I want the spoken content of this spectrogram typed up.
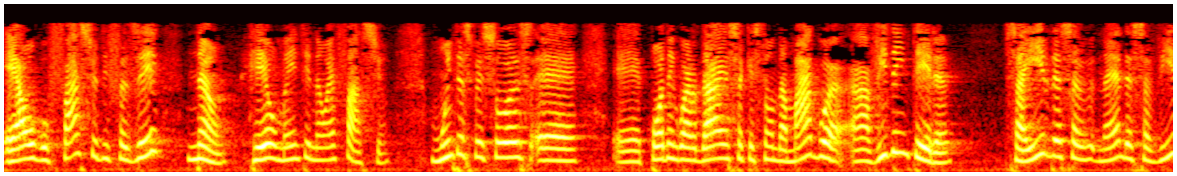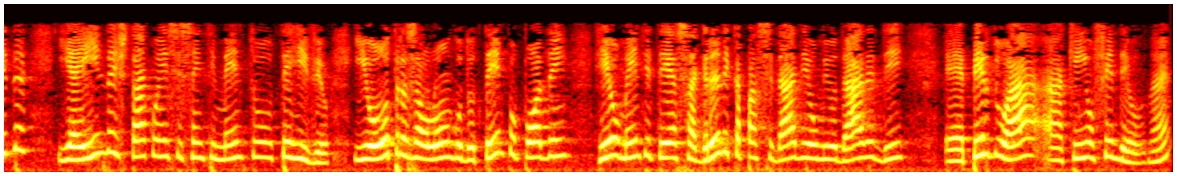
É algo fácil de fazer? Não, realmente não é fácil. Muitas pessoas é, é, podem guardar essa questão da mágoa a vida inteira. Sair dessa, né, dessa vida e ainda estar com esse sentimento terrível. E outras, ao longo do tempo, podem realmente ter essa grande capacidade e humildade de é, perdoar a quem ofendeu. Né?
